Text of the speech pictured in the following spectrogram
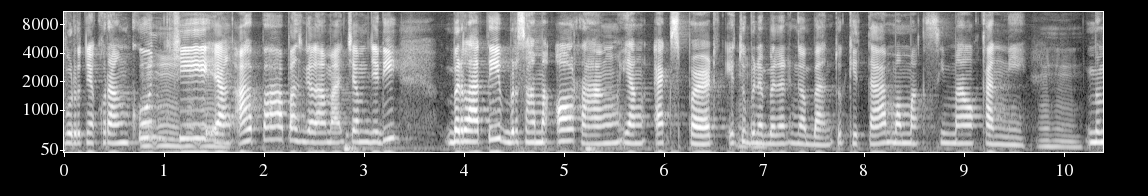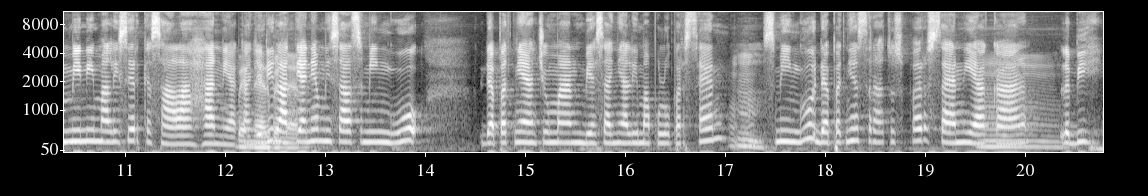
perutnya kurang kunci, yang apa-apa segala macam. Jadi berlatih bersama orang yang expert itu benar-benar ngebantu kita memaksimalkan nih, meminimalisir kesalahan ya kan. Jadi benar. latihannya misal seminggu dapatnya cuman biasanya 50%, seminggu dapatnya 100% ya kan. Lebih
